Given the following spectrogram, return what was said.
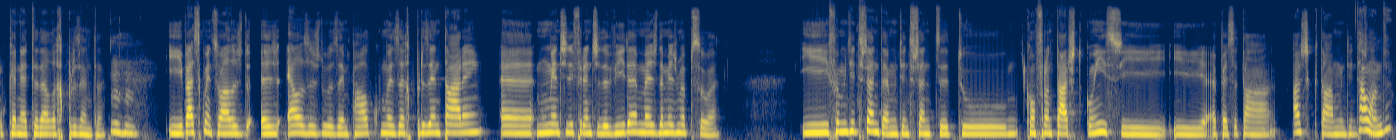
o que a neta dela representa. Uhum. E basicamente são elas, as, elas as duas em palco, mas a representarem ah, momentos diferentes da vida, mas da mesma pessoa. E foi muito interessante, é muito interessante tu confrontares-te com isso e, e a peça está, acho que está muito Está interessante. Tá onde?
